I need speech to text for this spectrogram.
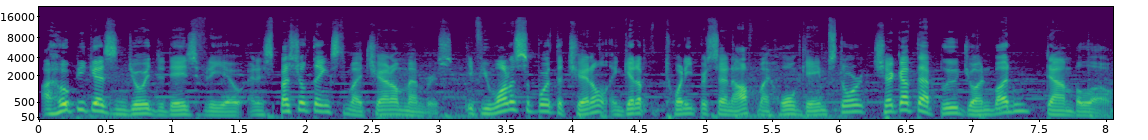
I hope you guys enjoyed today's video, and a special thanks to my channel members. If you want to support the channel and get up to 20% off my whole game store, check out that blue join button down below.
